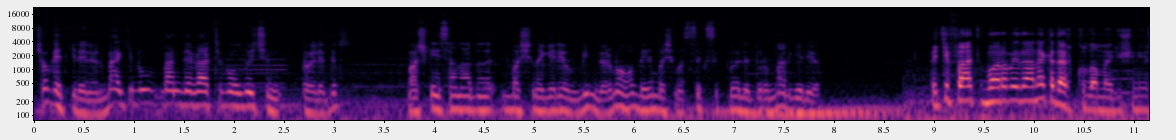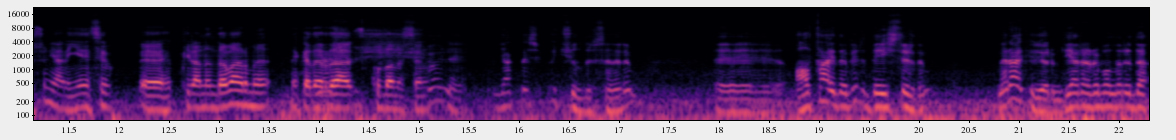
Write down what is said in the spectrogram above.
çok etkileniyorum. Belki bu bende vertigo olduğu için öyledir. Başka insanlarda başına geliyor mu bilmiyorum ama benim başıma sık sık böyle durumlar geliyor. Peki Fatih bu arabayı daha ne kadar kullanmayı düşünüyorsun? Yani yenisi e, planında var mı? Ne kadar Ya daha kullanırsın? Şöyle yaklaşık 3 yıldır sanırım 6 ayda bir değiştirdim. Merak ediyorum. Diğer arabaları da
